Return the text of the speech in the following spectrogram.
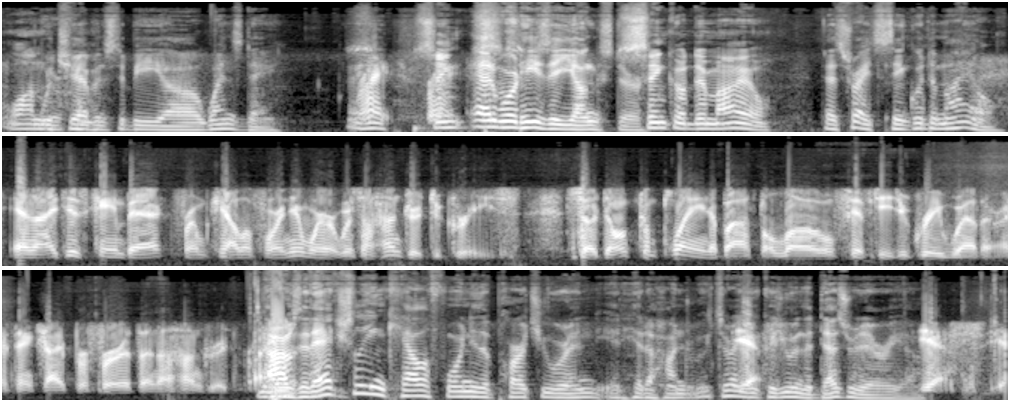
wonderful. which happens to be uh, Wednesday. Right. Cin- Edward, he's a youngster. Cinco de Mayo. That's right, Cinco de Mayo. And I just came back from California where it was 100 degrees. So don't complain about the low 50 degree weather. I think I prefer it than 100. Right? Now, was it actually in California, the part you were in, it hit 100? It's right, Yes. because you were in the desert area. Yes. Yeah.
